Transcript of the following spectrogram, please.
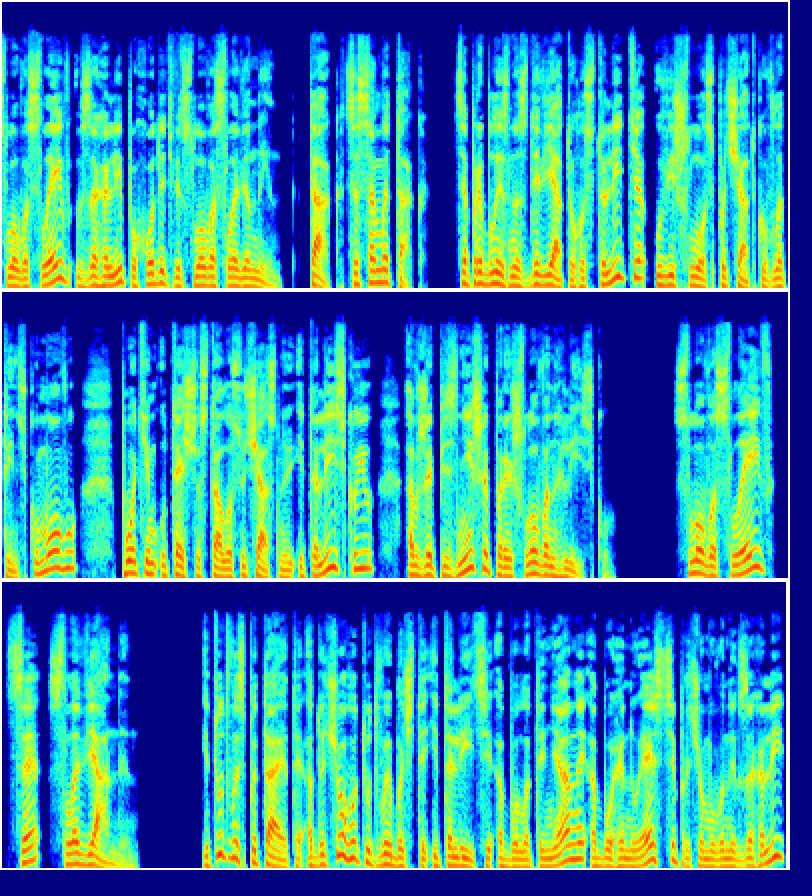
Слово слейв взагалі походить від слова славянин. Так, це саме так. Це приблизно з 9 століття увійшло спочатку в латинську мову, потім у те, що стало сучасною італійською, а вже пізніше перейшло в англійську. Слово слейв це славянин. І тут ви спитаєте, а до чого тут, вибачте, італійці або латиняни, або генуезці, причому вони взагалі,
